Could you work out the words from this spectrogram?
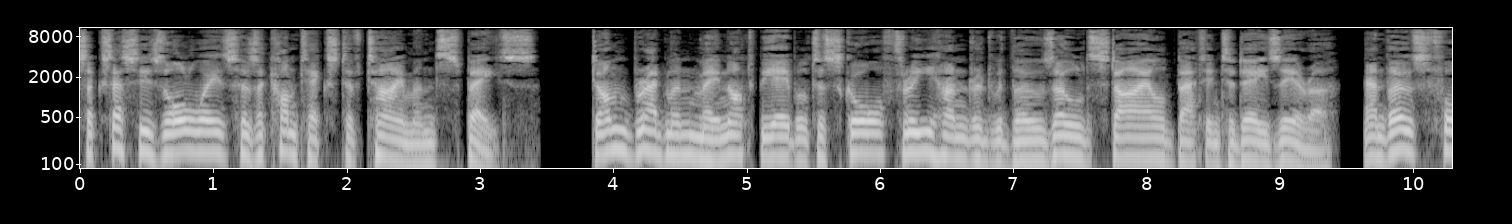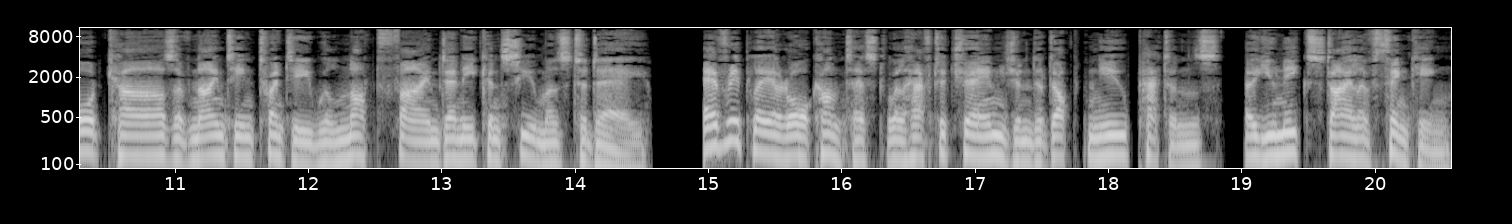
Success is always has a context of time and space. Don Bradman may not be able to score 300 with those old style bat in today's era, and those Ford cars of 1920 will not find any consumers today. Every player or contest will have to change and adopt new patterns, a unique style of thinking,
